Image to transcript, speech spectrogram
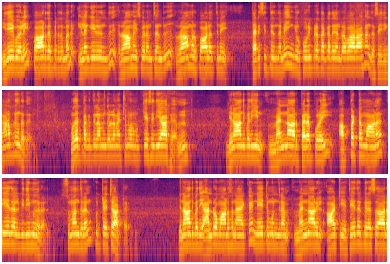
இதேவேளை பாரத பிரதமர் இலங்கையிலிருந்து ராமேஸ்வரம் சென்று ராமர் பாலத்தினை தரிசித்திருந்தமை இங்கு குறிப்பிடத்தக்கது என்றவாறாக அந்த செய்தி காணப்படுகின்றது. முதற் பக்கத்தில் அமைந்துள்ள மற்றொரு முக்கிய செய்தியாக ஜனாதிபதியின் மன்னார் பரப்புரை அப்பட்டமான தேர்தல் விதிமீறல் சுமந்திரன் குற்றச்சாட்டு. ஜனாதிபதி அன்ரோ மாரசநாயக்க நேற்று முன்தினம் மன்னாரில் ஆற்றிய தேர்தல் பிரசார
